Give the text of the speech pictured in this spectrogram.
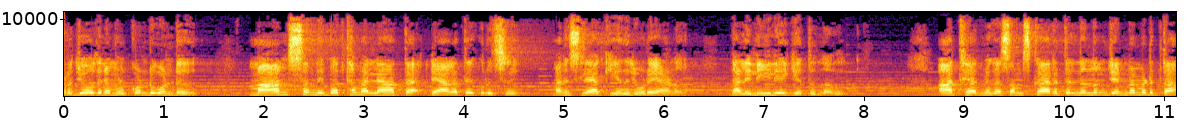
പ്രചോദനം ഉൾക്കൊണ്ടുകൊണ്ട് മാംസനിബദ്ധമല്ലാത്ത രാഗത്തെക്കുറിച്ച് മനസ്സിലാക്കിയതിലൂടെയാണ് നളിനിയിലേക്ക് എത്തുന്നത്. ആധ്യാത്മിക സംസ്കാരത്തിൽ നിന്നും ജന്മമെടുത്ത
